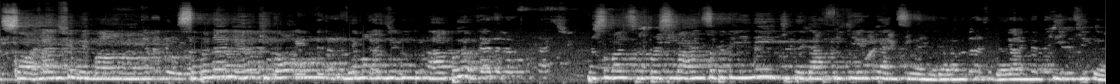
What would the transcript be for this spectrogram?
soalan tu memang sebenarnya kita memang menjadi apa persembahan persembahan seperti ini kita dah fikirkan sebenarnya dalam dalam tim kita.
